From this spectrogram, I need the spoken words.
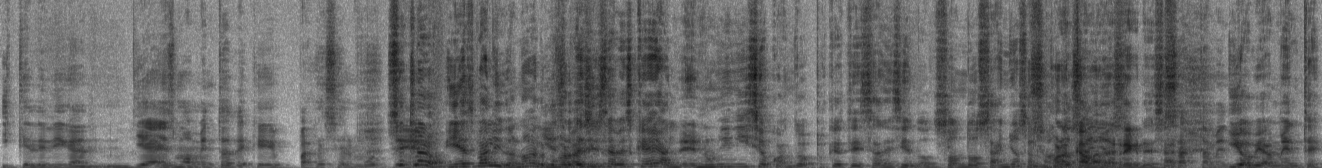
y que le digan, ya es momento de que bajes el mood. Sí, de claro, emo". y es válido, ¿no? A lo mejor decir. ¿sabes qué? Al- En un inicio, cuando, porque te están diciendo, son dos años, a lo mejor acaba años, de regresar. Exactamente. Y obviamente,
